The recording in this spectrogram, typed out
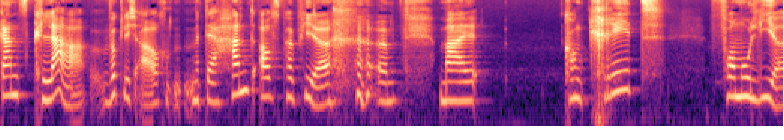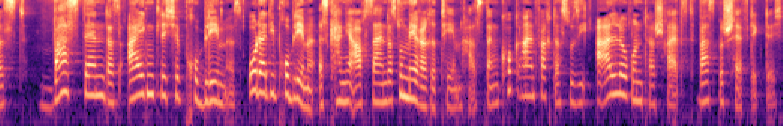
ganz klar, wirklich auch mit der Hand aufs Papier ähm, mal konkret formulierst, was denn das eigentliche Problem ist oder die Probleme. Es kann ja auch sein, dass du mehrere Themen hast. Dann guck einfach, dass du sie alle runterschreibst. Was beschäftigt dich?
